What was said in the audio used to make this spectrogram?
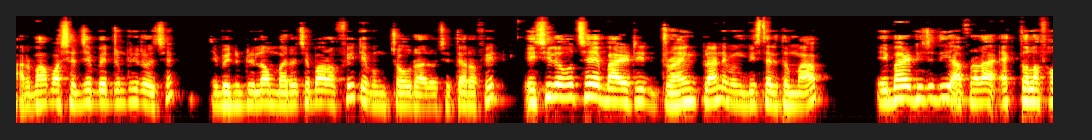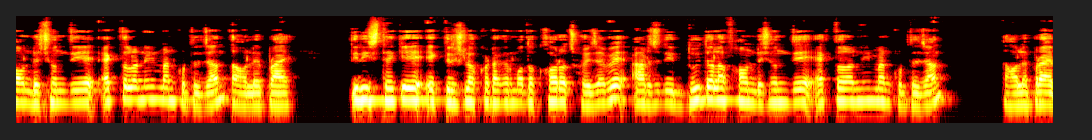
আর বা পাশের যে বেডরুমটি রয়েছে, এই বেডরুমটি লম্বায় রয়েছে বারো ফিট এবং চওড়ায় রয়েছে তেরো ফিট এই ছিল হচ্ছে বাড়িটির ড্রয়িং প্ল্যান এবং বিস্তারিত মাপ এই বাড়িটি যদি আপনারা একতলা ফাউন্ডেশন দিয়ে একতলা নির্মাণ করতে যান, তাহলে প্রায় তিরিশ থেকে একত্রিশ লক্ষ টাকার মতো খরচ হয়ে যাবে। আর যদি দুইতলা ফাউন্ডেশন দিয়ে একতলা নির্মাণ করতে যান, তাহলে প্রায়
